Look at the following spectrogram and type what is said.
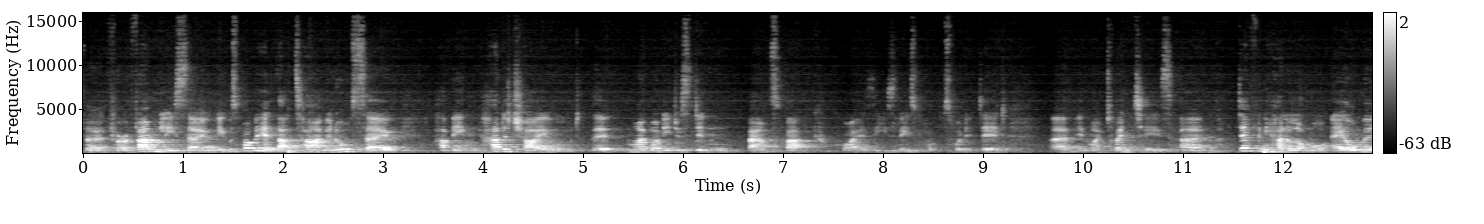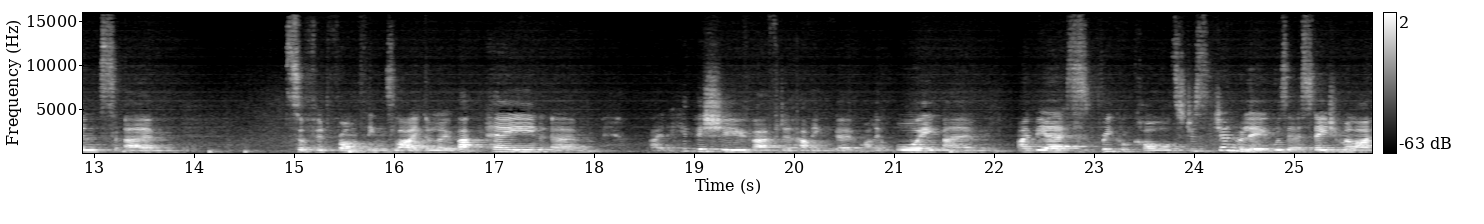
for, for a family. So it was probably at that time and also having had a child that my body just didn't bounce back quite as easily as perhaps what it did um, in my 20s. Um, definitely had a lot more ailments. Um, suffered from things like a low back pain, um, I had a hip issue after having uh, my little boy, um, IBS, frequent colds, just generally was at a stage in my life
